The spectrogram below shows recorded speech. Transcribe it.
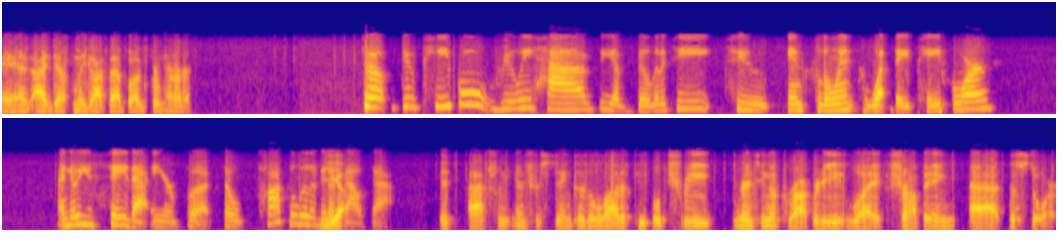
And I definitely got that bug from her. So, do people really have the ability to influence what they pay for? I know you say that in your book. So, talk a little bit yeah. about that. It's actually interesting because a lot of people treat renting a property like shopping at the store.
